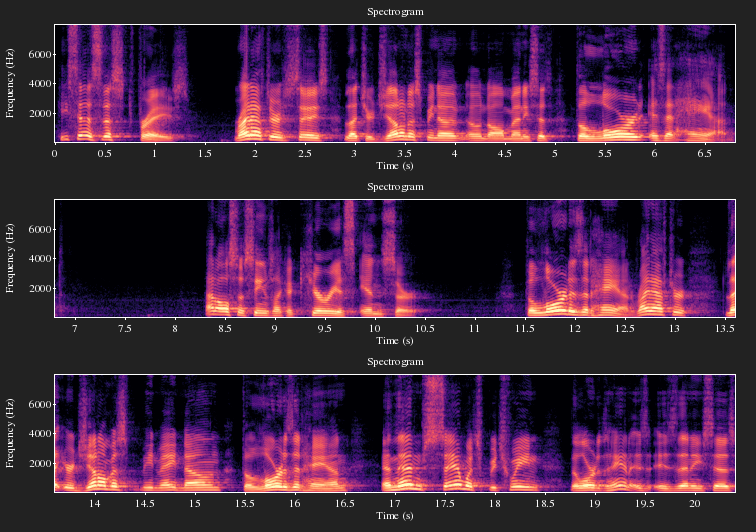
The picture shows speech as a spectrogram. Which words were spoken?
he says this phrase. Right after he says, Let your gentleness be known, known to all men, he says, The Lord is at hand. That also seems like a curious insert. The Lord is at hand. Right after, let your gentleness be made known, the Lord is at hand. And then, sandwiched between the Lord is at hand, is, is then he says,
